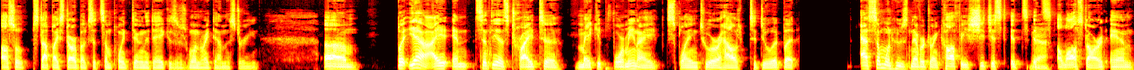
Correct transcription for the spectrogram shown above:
also stop by Starbucks at some point during the day because there's one right down the street. Um, but yeah, I and Cynthia has tried to make it for me, and I explained to her how to do it. But as someone who's never drank coffee, she just it's Yeah. it's a lost art, and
